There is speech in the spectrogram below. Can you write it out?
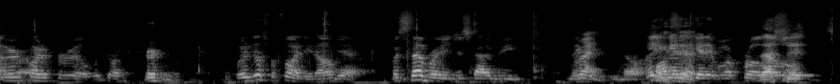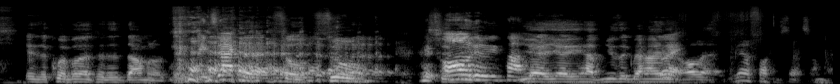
know. We're recording for real. We're recording for real. We're just for fun, you know. Yeah, but still, bro, you just gotta be. Right. You know. Yeah, you gotta get it more pro that level. shit is equivalent to this domino tape. Exactly. so soon. It's all be- gonna be popping. Yeah, yeah. You have music behind Right. it, all that. You gotta fucking start somewhere.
